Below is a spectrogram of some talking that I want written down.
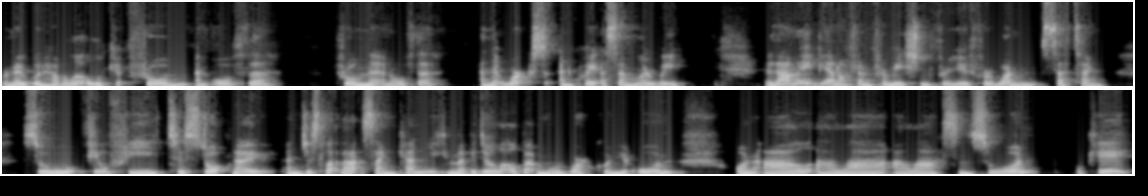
we're now going to have a little look at from and of the, from the and of the, and it works in quite a similar way. Now, that might be enough information for you for one sitting. So feel free to stop now and just let that sink in. You can maybe do a little bit more work on your own on al, ala, alas, and so on. Okay.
